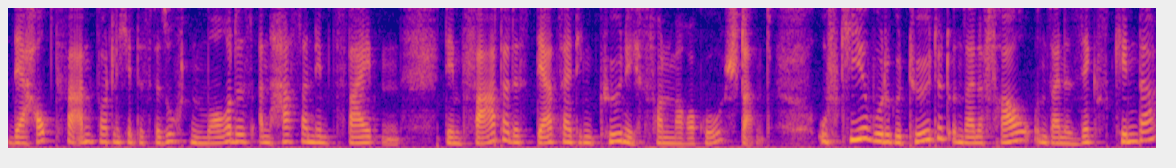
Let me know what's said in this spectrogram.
der Hauptverantwortliche des versuchten Mordes an Hassan II., dem Vater des derzeitigen Königs von Marokko, stand. Ufkir wurde getötet und seine Frau und seine sechs Kinder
